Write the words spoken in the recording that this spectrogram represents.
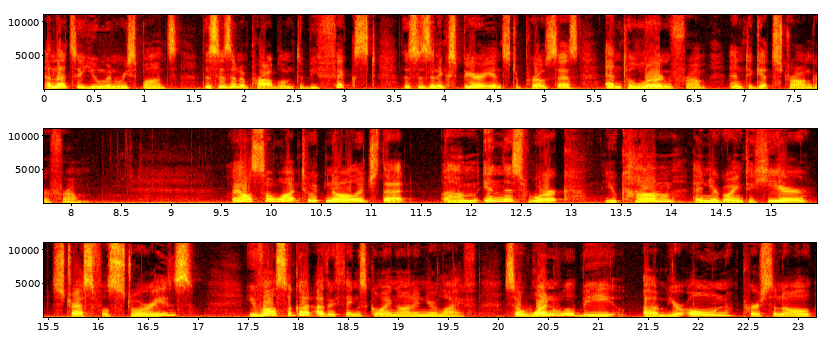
and that's a human response. This isn't a problem to be fixed. This is an experience to process and to learn from and to get stronger from. I also want to acknowledge that um, in this work, you come and you're going to hear stressful stories. You've also got other things going on in your life. So, one will be um, your own personal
